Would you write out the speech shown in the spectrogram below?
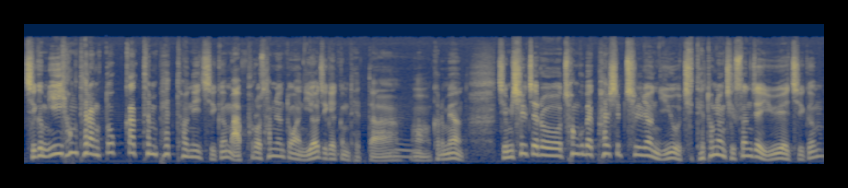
지금 이 형태랑 똑같은 패턴이 지금 앞으로 3년 동안 이어지게끔 됐다. 어, 그러면 지금 실제로 1987년 이후 지- 대통령 직선제 이후에 지금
